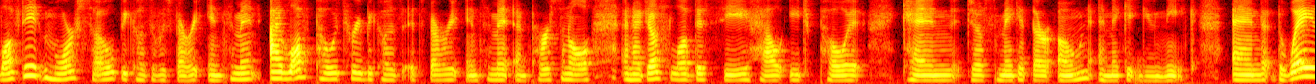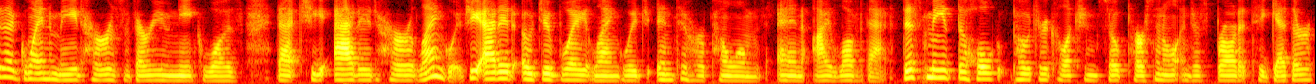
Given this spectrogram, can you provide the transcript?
loved it more so because it was very intimate. I love poetry because it's very intimate and personal. And I just love to see how each poet can just make it their own and make it unique. And the way that Gwen made hers very unique was that she added her language. She added Ojibwe language into her poems and I loved that. This made the whole poetry collection so personal and just brought it together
